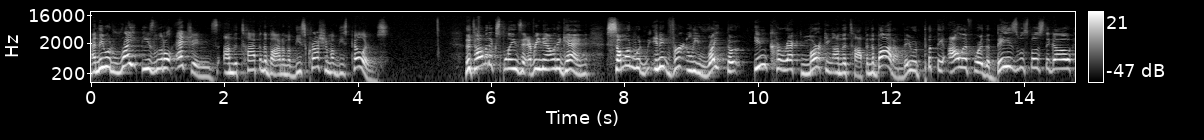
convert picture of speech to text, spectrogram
And they would write these little etchings on the top and the bottom of these krushim, of these pillars. The Talmud explains that every now and again, someone would inadvertently write the incorrect marking on the top and the bottom. They would put the aleph where the beis was supposed to go.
